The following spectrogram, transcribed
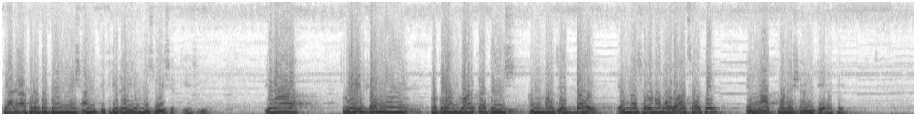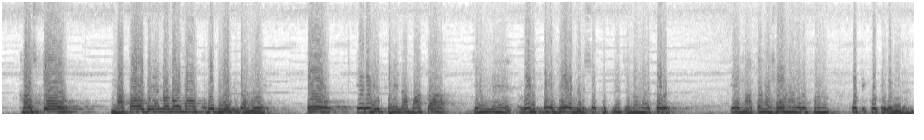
ત્યારે આપણે બધા અહીંયા શાંતિથી રહી અને સુઈ શકીએ છીએ. એવા રોહિતભાઈને ભગવાન દ્વારકાધીશ અને માં જેતભાઈ એમના શરણોમાં વાસ આપે, એમના આત્માને શાંતિ આપે. ખાસ તો માતાઓ બહેનોમાં ખૂબ યોગદાન હોય. તો એ રોહિતભાઈના માતા જેમને રોહિતભાઈ જેવા વીર સપૂતને જન્મ આપ્યો, એ માતાના શરણોએ પણ કોટી કોટી વંદન.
